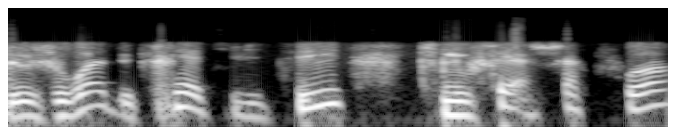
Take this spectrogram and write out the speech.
de joie, de créativité, qui nous fait à chaque fois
